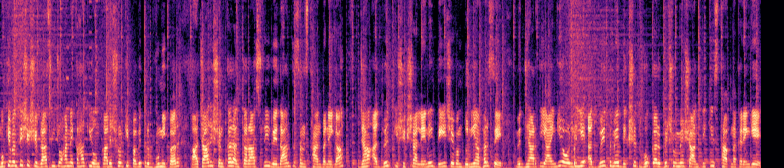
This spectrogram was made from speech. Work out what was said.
मुख्यमंत्री श्री शिवराज सिंह चौहान ने कहा कि ओंकारेश्वर की पवित्र भूमि पर आचार्य शंकर अंतर्राष्ट्रीय वेदांत संस्थान बनेगा, जहाँ अद्वैत की शिक्षा लेने, देश एवं दुनिया भर से विद्यार्थी आएँगे और ये अद्वैत में दीक्षित होकर विश्व में शांति की स्थापना करेंगे।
